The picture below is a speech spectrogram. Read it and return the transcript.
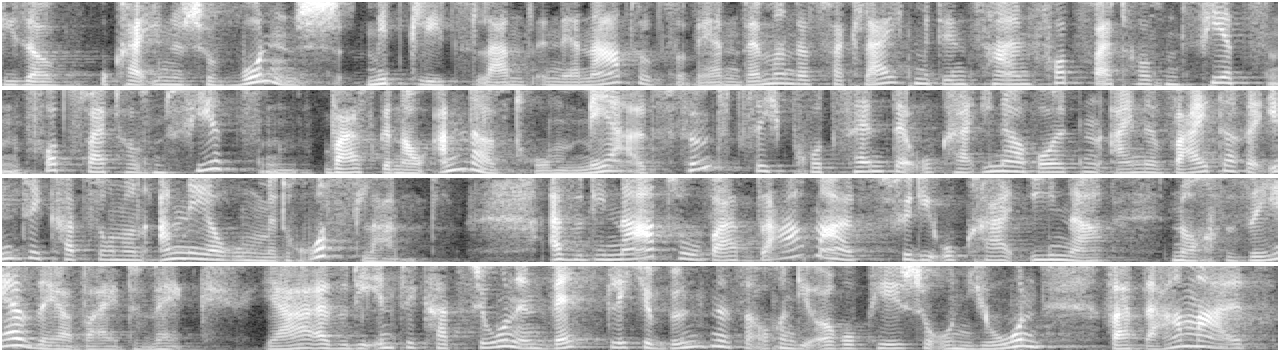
dieser ukrainische Wunsch, Mitgliedsland in der NATO zu werden, wenn man das vergleicht mit den Zahlen vor 2014. Vor 2014 war es genau andersrum. Mehr als 50 Prozent der Ukrainer wollten eine weitere Integration und Annäherung mit Russland. Also die NATO war damals für die Ukrainer noch sehr, sehr weit weg. Ja, also die Integration in westliche Bündnisse, auch in die Europäische Union, war damals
